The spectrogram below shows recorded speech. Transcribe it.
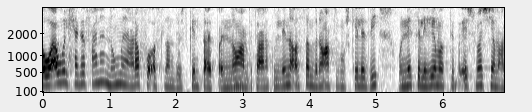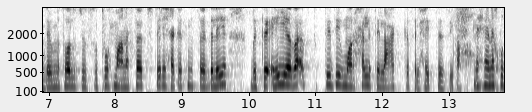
هو أول حاجة فعلا إن هم يعرفوا أصلا their skin type النوع بتاعنا. كلنا أصلا بنقع في المشكلة دي والناس اللي هي ما بتبقاش ماشية مع dermatologist وتروح مع نفسها تشتري حاجات من الصيدلية بت... هي بقى بتبتدي مرحلة العك في الحتة دي. صح. إن إحنا ناخد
